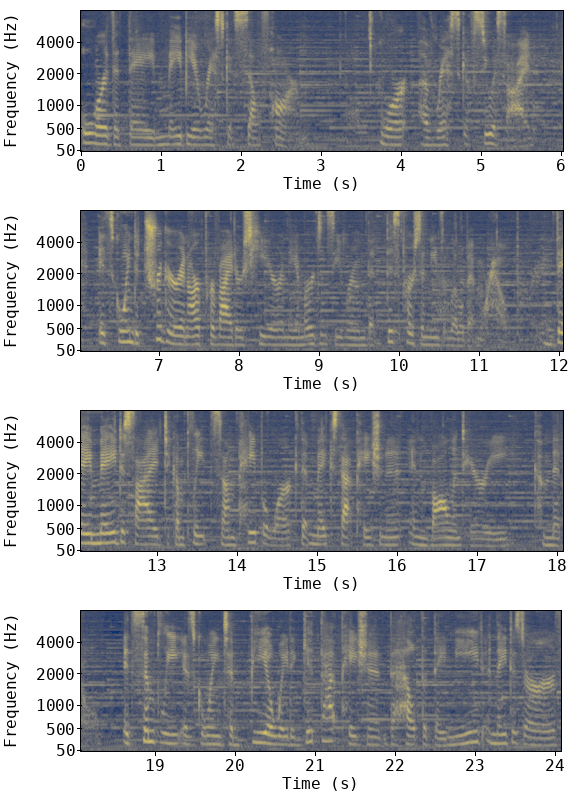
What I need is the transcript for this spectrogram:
or that they may be a risk of self harm, or a risk of suicide, it's going to trigger in our providers here in the emergency room that this person needs a little bit more help. They may decide to complete some paperwork that makes that patient an involuntary committal. It simply is going to be a way to get that patient the help that they need and they deserve,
